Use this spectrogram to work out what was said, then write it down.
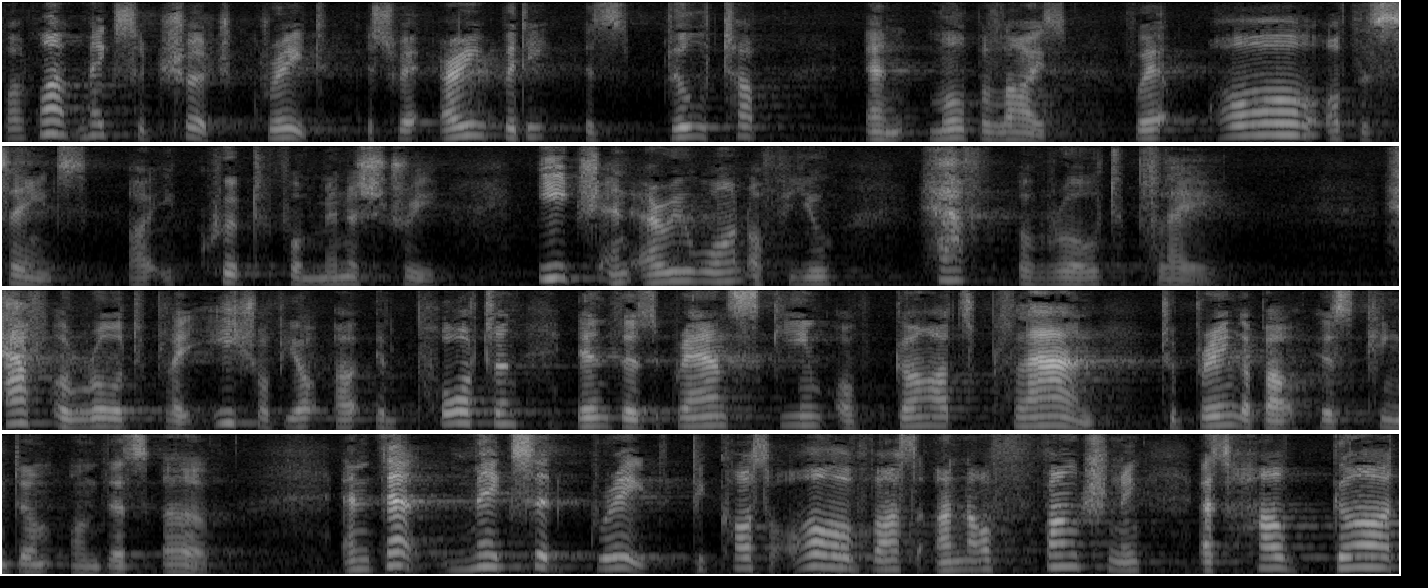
But what makes a church great is where everybody is built up and mobilized, where all of the saints are equipped for ministry. Each and every one of you have a role to play. Have a role to play. Each of you are important in this grand scheme of God's plan to bring about his kingdom on this earth. And that makes it great because all of us are now functioning as how God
